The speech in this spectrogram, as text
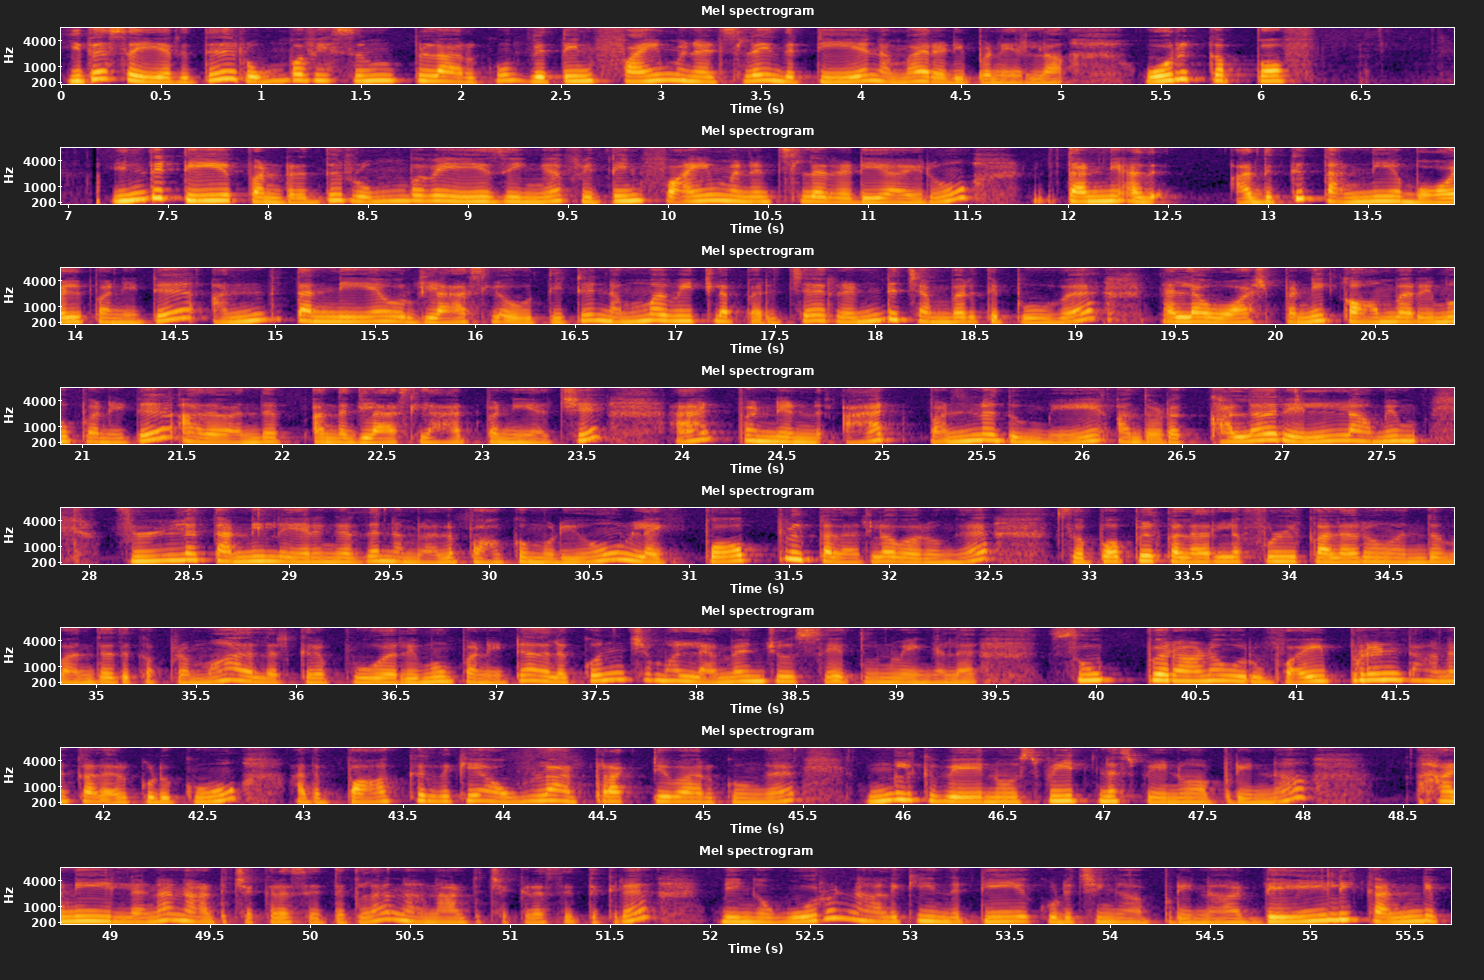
இதை செய்கிறது ரொம்பவே சிம்பிளாக இருக்கும். வித்தின் ஃபைவ் மினிட்ஸில் இந்த டீயை நம்ம ரெடி பண்ணிடலாம். ஒரு கப் ஆஃப் இந்த டீயை பண்ணுறது ரொம்பவே ஈஸிங்க வித்தின் ஃபைவ் மினிட்ஸில் ரெடி ஆயிரும். தண்ணி அது அதுக்கு தண்ணியை பாயில் பண்ணிவிட்டு அந்த தண்ணியை ஒரு கிளாஸில் ஊற்றிட்டு நம்ம வீட்டில் பறித்த ரெண்டு செம்பருத்தி பூவை நல்லா வாஷ் பண்ணி காம்பை ரிமூவ் பண்ணிவிட்டு அதை வந்து அந்த கிளாஸில் ஆட் பண்ணியாச்சு. ஆட் பண்ண ஆட் பண்ணதுமே அதோட கலர் எல்லாமே ஃபுல்லாக தண்ணியில் இறங்குறத நம்மளால் பார்க்க முடியும். லைக் பர்பிள் கலரில் வருங்க. ஸோ பர்பிள் கலரில் ஃபுல் கலரும் வந்து வந்ததுக்கப்புறமா அதில் இருக்கிற பூவை ரிமூவ் பண்ணிவிட்டு அதில் கொஞ்சமாக லெமன் ஜூஸ் சேர்த்தோன்னு வைங்களேன். சூப்பரான ஒரு வைப்ரண்ட்டான கலர் கொடுக்கும். அதை பார்க்குறதுக்கே அவ்வளோ அட்ராக்டிவாக இருக்குங்க. உங்களுக்கு வேணும் ஸ்வீட்னஸ் வேணும் அப்படின்னா ஹனி இல்லைன்னா நாட்டு சக்கரை சேர்த்துக்கலாம். நான் நாட்டு சக்கரை சேர்த்துக்கிறேன். நீங்கள் ஒரு நாளைக்கு இந்த டீயை குடிச்சிங்க அப்படின்னா டெய்லி கண்டிப்பாக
